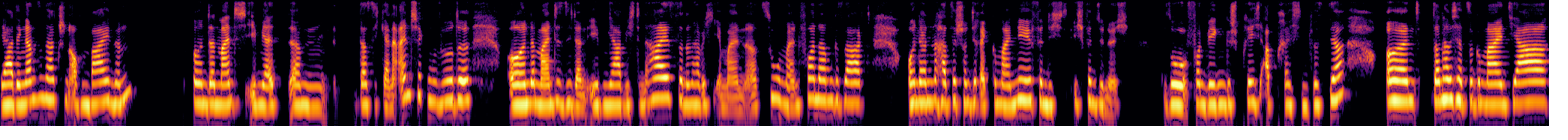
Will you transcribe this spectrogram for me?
ja, den ganzen Tag schon auf 'n Beinen. Und dann meinte ich eben, ja, ähm, dass ich gerne einchecken würde. Und dann meinte sie dann eben, ja, wie ich denn heiße. Dann habe ich ihr meinen, äh, Zu und meinen Vornamen gesagt. Und dann hat sie schon direkt gemeint: „Ne, finde ich ich finde sie nicht.“ So von wegen Gespräch abbrechen, wisst ihr? Und dann habe ich halt so gemeint: „Ja,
